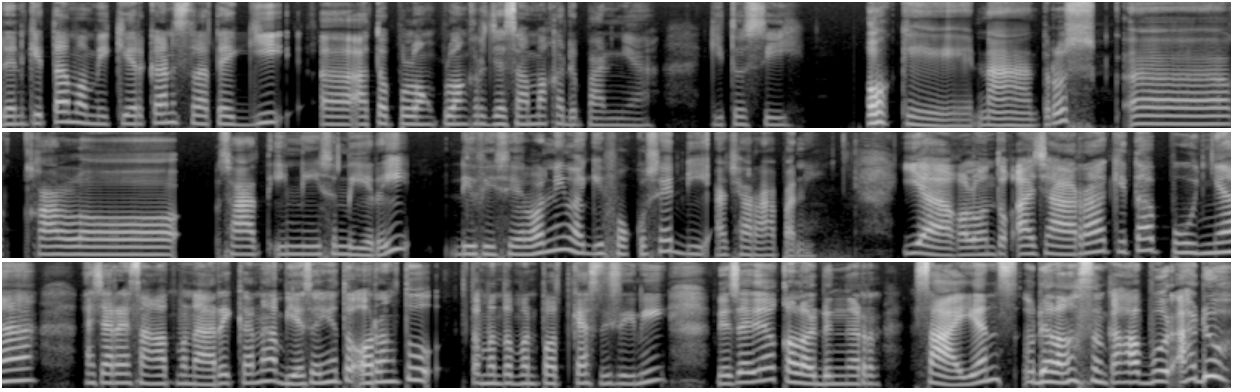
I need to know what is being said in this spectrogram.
dan kita memikirkan strategi eh, atau peluang-peluang kerjasama ke depannya. Gitu sih. Oke, nah terus eh kalau saat ini sendiri divisi lo nih lagi fokusnya di acara apa nih? Ya, kalau untuk acara kita punya acara yang sangat menarik karena biasanya tuh orang tuh teman-teman podcast di sini biasanya kalau denger science udah langsung kabur. Aduh,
